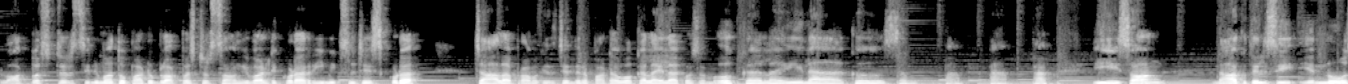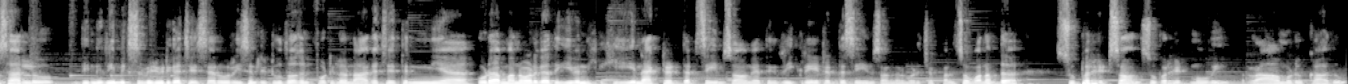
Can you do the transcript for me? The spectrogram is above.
బ్లాక్ బస్టర్ సినిమాతో పాటు బ్లాక్ బస్టర్ సాంగ్ ఇవాళకి కూడా రీమిక్స్లు చేసి కూడా చాలా ప్రాముఖ్యత చెందిన పాట ఒక లైలా కోసం. ఒక లైలా కోసం. ఈ సాంగ్ నాకు తెలిసి ఎన్నోసార్లు దీన్ని రీమిక్స్ విడివిడిగా చేశారు. రీసెంట్లీ టూ థౌజండ్ ఫోర్టీన్లో నాగ చైతన్య కూడా మనవాడుగా even he enacted that same song I think recreated the same song అని కూడా చెప్పాలి. So one of the super hit song super hit movie Ramudu Kadu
